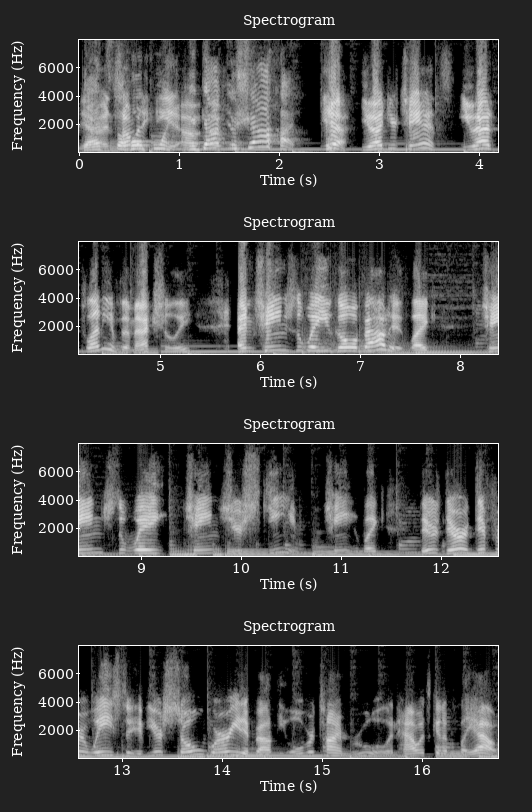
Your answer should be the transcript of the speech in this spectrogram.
Yeah, That's the somebody- whole point. you uh, got uh, your shot. Yeah, you had your chance. You had plenty of them actually, and change the way you go about it. Like change the way, change your scheme. Change like there there are different ways to. If you're so worried about the overtime rule and how it's going to play out,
